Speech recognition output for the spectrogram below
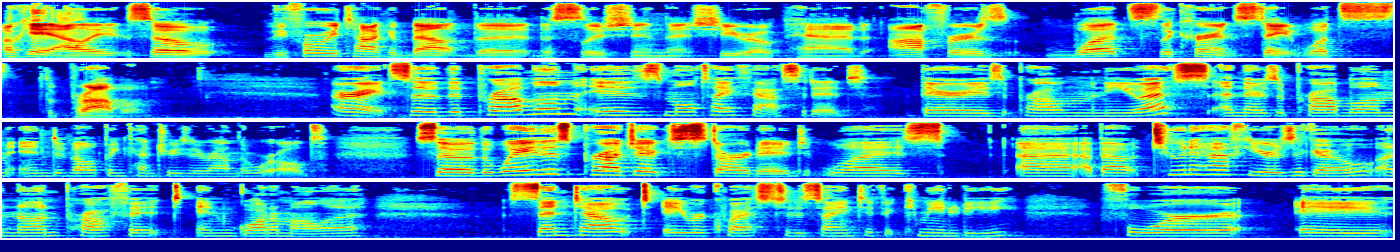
Okay, Ali. So before we talk about the the solution that Shiro Pad offers, what's the current state? What's the problem? All right, so the problem is multifaceted. There is a problem in the US and there's a problem in developing countries around the world. So, the way this project started was uh, about two and a half years ago, a nonprofit in Guatemala sent out a request to the scientific community for a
